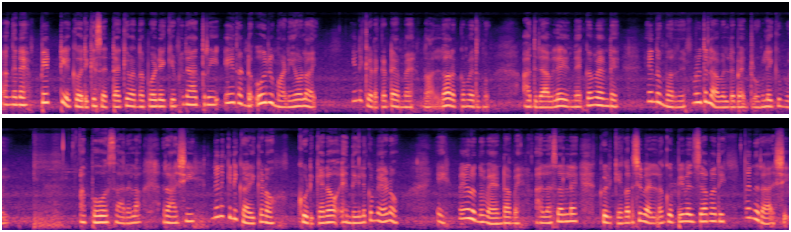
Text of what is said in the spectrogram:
അങ്ങനെ പെട്ടിയൊക്കെ ഒരുക്കി സെറ്റാക്കി വന്നപ്പോഴേക്കും രാത്രി ഏതാണ്ട് ഒരു മണിയോളമായി ഇനി കിടക്കട്ടെ അമ്മേ നല്ല ഉറക്കം വരുന്നു. അതിരാവിലെ എഴുന്നേക്കം വേണ്ടേ? എന്നും പറഞ്ഞ് മൃദുല അവളുടെ ബെഡ്റൂമിലേക്ക് പോയി. അപ്പോൾ സരള റാഷി നിനക്കിനി കഴിക്കണോ? കുടിക്കാനോ എന്തെങ്കിലുമൊക്കെ വേണോ? ഏയ് വേറൊന്നും വേണ്ടാമേ അല്ല സരളെ കുടിക്കാൻ കുറച്ച് വെള്ളം കുപ്പി വെച്ചാൽ മതി എന്ന് റാശി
